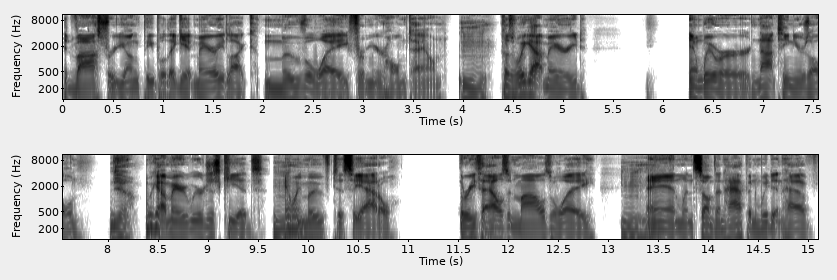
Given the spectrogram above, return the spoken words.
advice for young people that get married, like move away from your hometown Mm. because we got married and we were 19 years old. Yeah. We got married, we were just kids, and we Mhm. moved to Seattle, 3,000 miles away. Mhm. And when something happened, we didn't have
